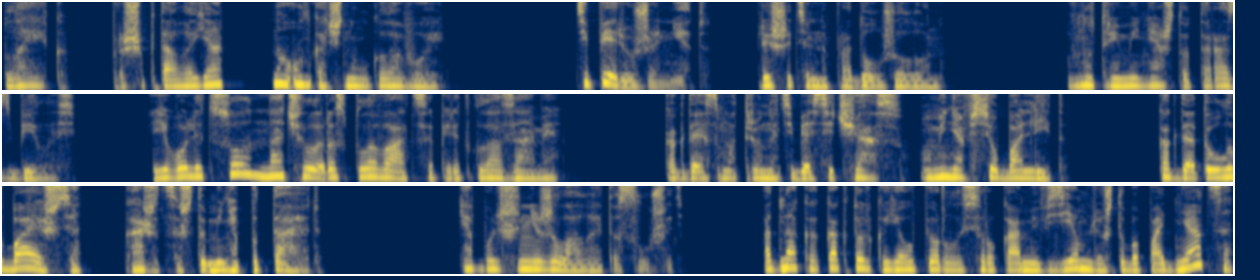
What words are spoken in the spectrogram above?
«Блейк», — прошептала я, но он качнул головой. «Теперь уже нет», — решительно продолжил он. Внутри меня что-то разбилось. Его лицо начало расплываться перед глазами. «Когда я смотрю на тебя сейчас, у меня все болит. Когда ты улыбаешься, Кажется, что меня пытают. Я больше не желала это слушать. Однако, как только я уперлась руками в землю, чтобы подняться,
